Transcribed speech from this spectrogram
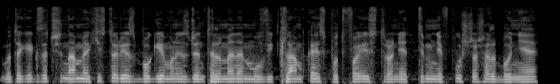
Bo tak jak zaczynamy historię z Bogiem, on jest dżentelmenem, mówi, klamka jest po twojej stronie, ty mnie wpuszczasz albo nie,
